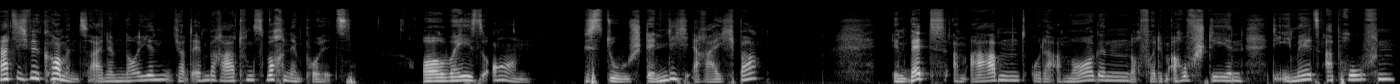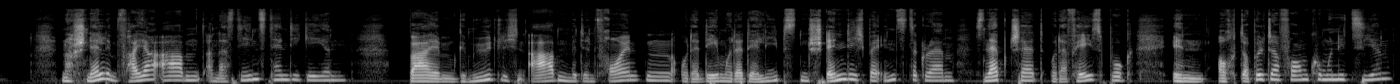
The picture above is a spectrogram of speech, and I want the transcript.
Herzlich willkommen zu einem neuen JM Beratungs Wochenimpuls. Always on. Bist du ständig erreichbar? Im Bett, am Abend oder am Morgen, noch vor dem Aufstehen, die E-Mails abrufen? Noch schnell im Feierabend an das Diensthandy gehen? Beim gemütlichen Abend mit den Freunden oder dem oder der Liebsten ständig bei Instagram, Snapchat oder Facebook in auch doppelter Form kommunizieren?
